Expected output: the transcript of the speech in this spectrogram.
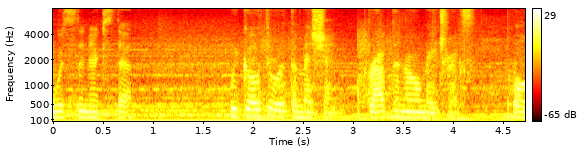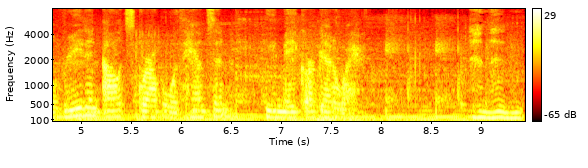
What's the next step? We go through with the mission, grab the neural matrix, While Reed and Alex grapple with Hansen, we make our getaway. And then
